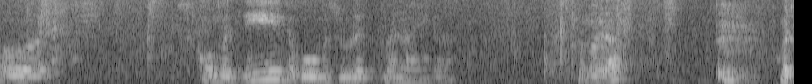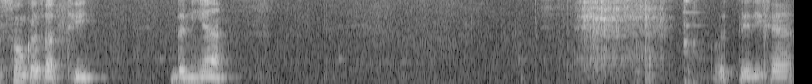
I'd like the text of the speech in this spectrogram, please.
और इसको मज़ीद खूबसूरत बनाएगा। हमारा बरसों का साथी। धनिया और तेरी खैर,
